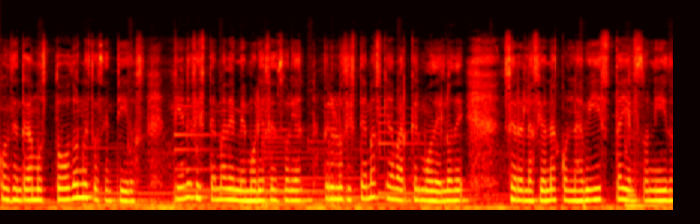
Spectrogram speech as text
Concentramos todos nuestros sentidos. Tiene sistema de memoria sensorial, pero los sistemas que abarca el modelo de se relaciona con la vista y el sonido.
